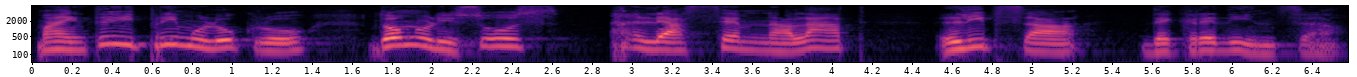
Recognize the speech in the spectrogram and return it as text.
Mai întâi, primul lucru, Domnul Isus le-a semnalat lipsa de credință.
